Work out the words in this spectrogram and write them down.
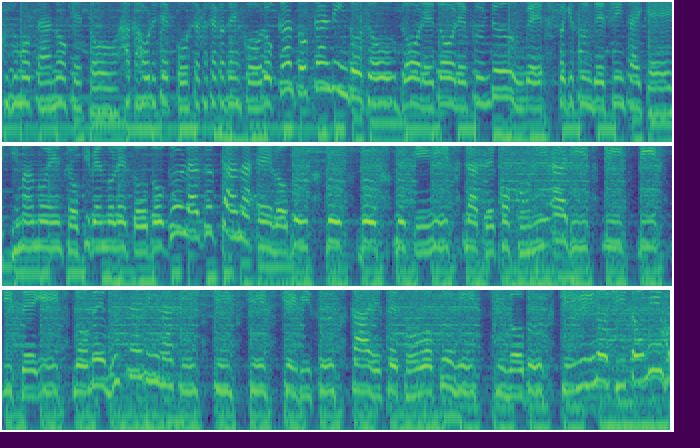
くぐもったのけと墓掘り説法シャカシャカ前後六冠とか林道場どれどれふんるんべ下げすんで身体系欺瞞の延長詭弁のレッドドグラグかなエロブブブ武器になってここにありリリ理性の目むせびなききききびす返せ遠くに忍ぶ君の瞳を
